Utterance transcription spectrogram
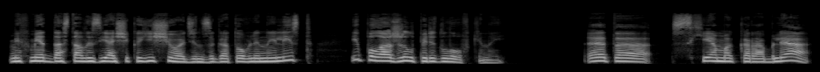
Мехмед достал из ящика еще один заготовленный лист и положил перед Ловкиной. «Это схема корабля,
